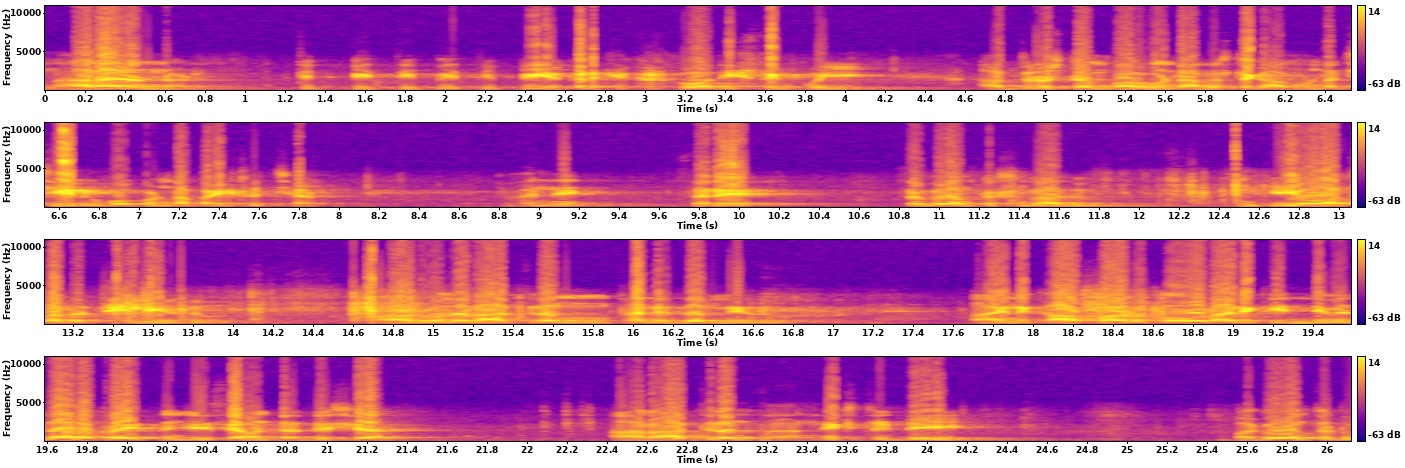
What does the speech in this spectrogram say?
నారాయణ ఉన్నాడు. తిప్పి తిప్పి తిప్పి ఎక్కడికెక్కడికో తీసుకుపోయి అదృష్టం బాగుండా అరెస్ట్ కాకుండా జైలుకు పోకుండా బయట వచ్చాడు ఇవన్నీ సరే రఘురామకృష్ణరాజు ఇంకేమవుతాడో తెలియదు. ఆ రోజు రాత్రంతా నిద్రలేదు. ఆయన కాపాడుకోవడానికి ఎన్ని విధాల ప్రయత్నం చేశామంటే అధ్యక్ష? ఆ రాత్రంతా నెక్స్ట్ డే భగవంతుడు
